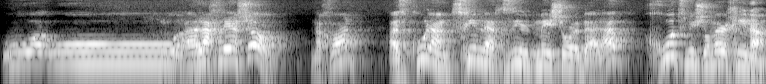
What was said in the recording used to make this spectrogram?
הוא, הוא הלך לי השור, נכון? אז כולם צריכים להחזיר דמי שור לבעליו, חוץ משומר חינם.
